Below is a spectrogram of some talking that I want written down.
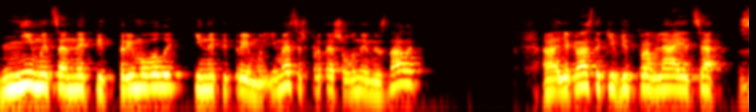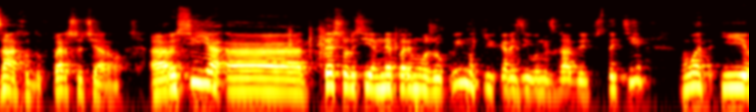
Ні, ми це не підтримували і не підтримуємо. І меседж про те, що вони не знали, якраз таки відправляється Заходу в першу чергу. А Росія, те, що Росія не переможе Україну, кілька разів вони згадують в статті. От і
